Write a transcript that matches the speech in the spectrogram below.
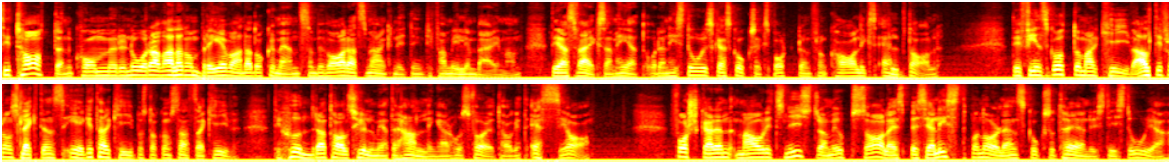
Citaten kommer ur några av alla de brev och andra dokument som bevarats med anknytning till familjen Bergman, deras verksamhet och den historiska skogsexporten från Kalix älvdal. Det finns gott om arkiv, alltifrån släktens eget arkiv på Stockholms stadsarkiv till hundratals hyllmeter handlingar hos företaget SCA. Forskaren Maurits Nyström i Uppsala är specialist på norrländsk skogs och träindustrihistoria.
